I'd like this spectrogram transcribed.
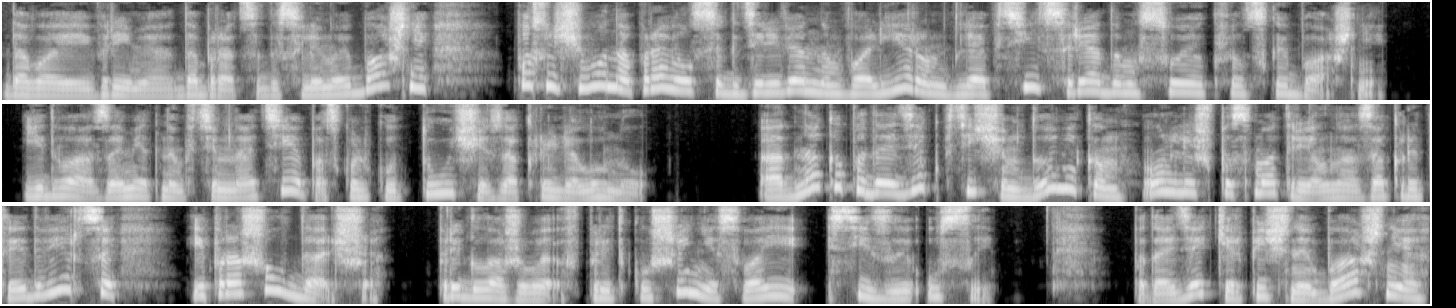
давая ей время добраться до соляной башни, после чего направился к деревянным вольерам для птиц рядом с Уэкфилдской башней, едва заметным в темноте, поскольку тучи закрыли луну. Однако, подойдя к птичьим домикам, он лишь посмотрел на закрытые дверцы и прошел дальше, приглаживая в предвкушении свои сизые усы. Подойдя к кирпичной башне,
